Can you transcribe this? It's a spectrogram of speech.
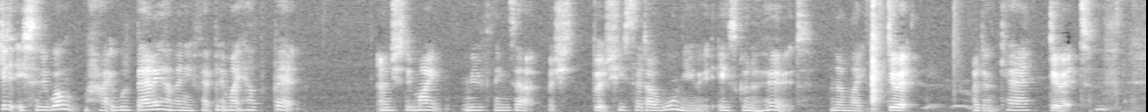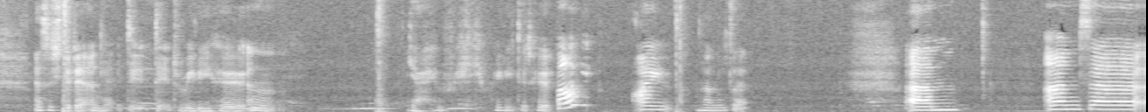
he said it won't, it will barely have any effect, but it might help a bit. And she said it might move things up, but she, but she said I warn you, it's going to hurt. And I'm like, do it. I don't care. Do it. and so she did it, and it did, did really hurt. And yeah, it really, really did hurt. But I, I handled it. Um, and uh,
